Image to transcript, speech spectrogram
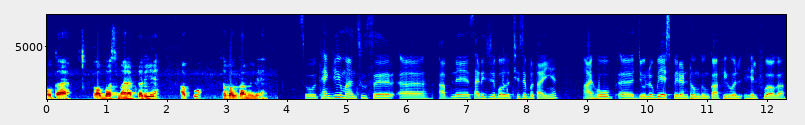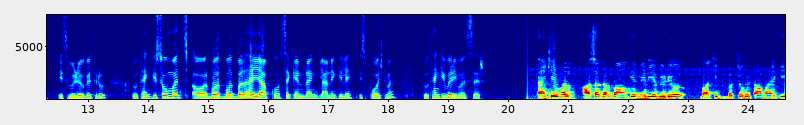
होता है। तो आप बस मेहनत करिए आपको सफलता मिले। सो थैंक यू मानसू सर आपने सारी चीज़ें बहुत अच्छे से बताई हैं। आई होप जो लोग भी एस्पिरेंट होंगे उनको काफ़ी हेल्पफुल होगा इस वीडियो के थ्रू तो थैंक यू सो मच और बहुत बहुत बधाई आपको सेकेंड रैंक लाने के लिए इस पोस्ट में. तो thank you very much sir thank you Vimal आशा करता हूँ कि मेरी ये वीडियो बाकी बच्चों के काम आएगी।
